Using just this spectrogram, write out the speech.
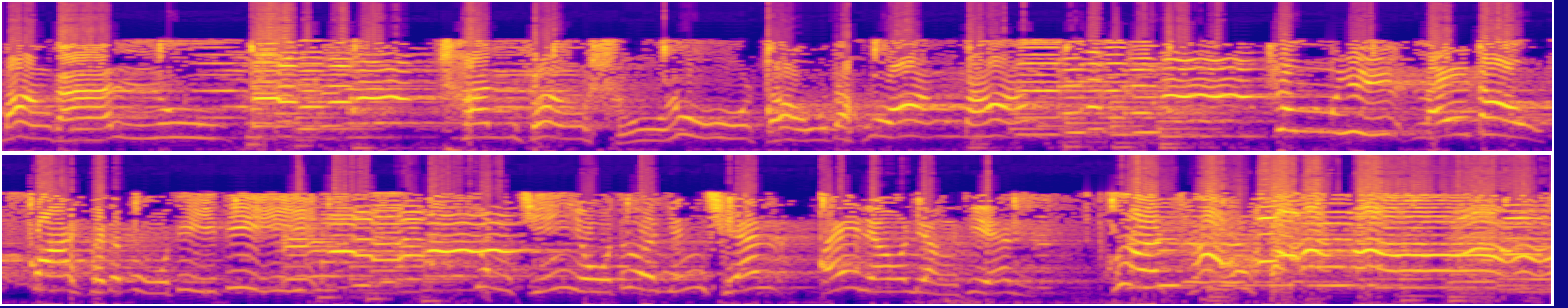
忙赶路，搀风数路走得慌忙。终于来到发财的目的地，用仅有的银钱买了两间破草房！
